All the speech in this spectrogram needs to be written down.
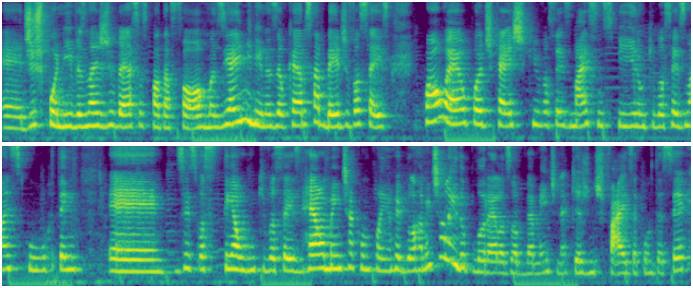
é, disponíveis nas diversas plataformas. E aí, meninas, eu quero saber de vocês qual é o podcast que vocês mais se inspiram, que vocês mais curtem. É, não sei se você tem algum que vocês realmente acompanham regularmente, além do Plurelas, obviamente, né, que a gente faz acontecer.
